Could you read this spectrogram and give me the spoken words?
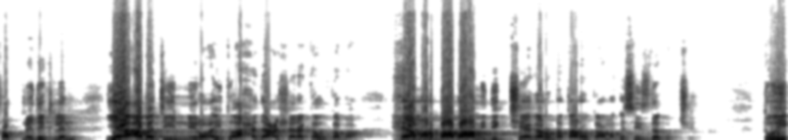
স্বপ্নে দেখলেন, ইয়া আবাতি ইন্নি রয়তো আহাদা আশারা কাউকাবা হ্যাঁ আমার বাবা, আমি দেখছি এগারোটা তারকা আমাকে সিজদা করছে। তো এই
